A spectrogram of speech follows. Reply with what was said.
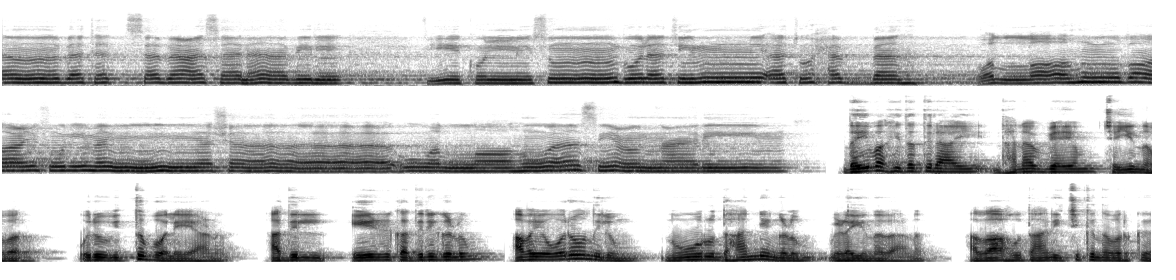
أنبتت سبع سنابل في كل سنبلة مئة حبة والله يضاعف لمن يشاء والله واسع عليم ദൈവഹിതത്തിലായി ധനവ്യയം ചെയ്യുന്നവർ ഒരു വിത്ത് പോലെയാണ് അതിൽ ഏഴ് കതിരുകളും അവയോരോന്നിലും നൂറു ധാന്യങ്ങളും വിളയുന്നതാണ് അള്ളാഹു താൻ ഇച്ഛിക്കുന്നവർക്ക്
